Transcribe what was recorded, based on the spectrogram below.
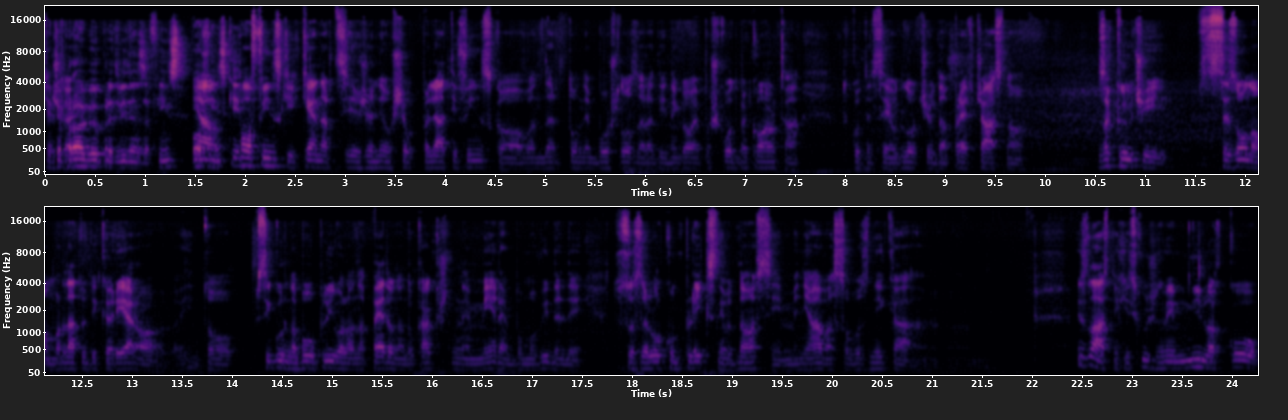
ker Čeprav je bil predviden za fins, po ja, finski. Po finski, Kenard si je želel še odpeljati Finsko, vendar to ne bo šlo zaradi njegove poškodbe kolka, tako da se je odločil, da predčasno zaključi sezono, morda tudi kariero in to sigurno bo vplivalo na pedona, do kakšne mere bomo videli. To so zelo kompleksni odnosi, menjava sovoznika. Iz vlastnih izkušenj vem, ni lahko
